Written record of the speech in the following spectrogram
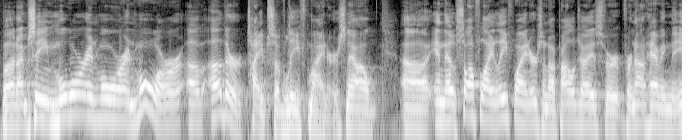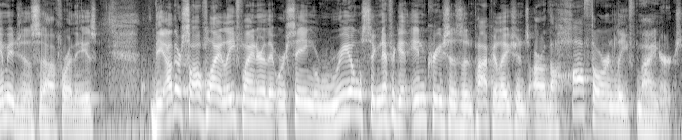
but I'm seeing more and more and more of other types of leaf miners. Now, uh, in those sawfly leaf miners, and I apologize for, for not having the images uh, for these, the other sawfly leaf miner that we're seeing real significant increases in populations are the hawthorn leaf miners.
